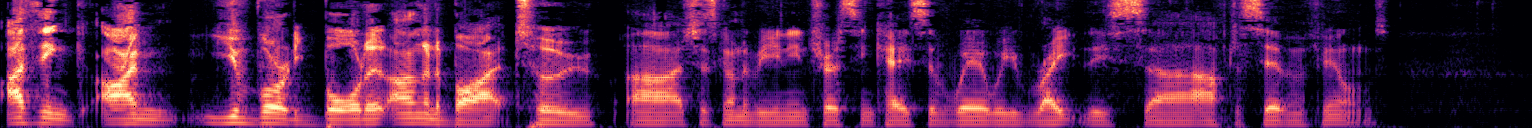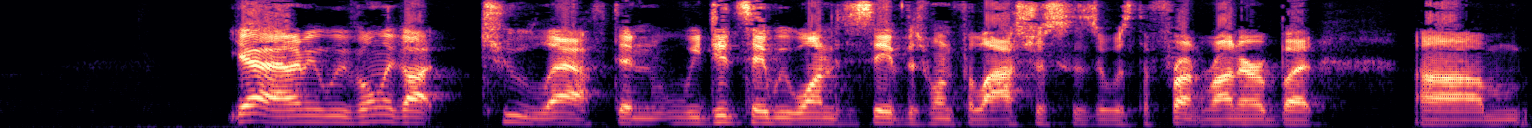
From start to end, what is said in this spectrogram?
I think I'm, you've already bought it. I'm going to buy it too. Uh, it's just going to be an interesting case of where we rate this, uh, after seven films. Yeah, I mean, we've only got two left, and we did say we wanted to save this one for last just because it was the front runner, but um,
